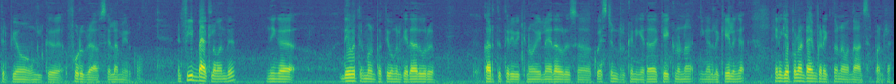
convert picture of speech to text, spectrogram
திருப்பியும் உங்களுக்கு ஃபோட்டோகிராஃப்ஸ் எல்லாமே இருக்கும். அண்ட் ஃபீட்பேக்கில் வந்து நீங்கள் தெய்வ திருமணம் பற்றி உங்களுக்கு ஏதாவது ஒரு கருத்து தெரிவிக்கணும் இல்லை ஏதாவது ஒரு கொஸ்டின் இருக்குது நீங்கள் ஏதாவது கேட்கணுன்னா நீங்கள் அதில் கேளுங்க. எனக்கு எப்போல்லாம் டைம் கிடைக்குதோ நான் வந்து ஆன்சர் பண்ணுறேன்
